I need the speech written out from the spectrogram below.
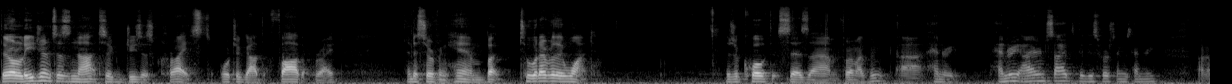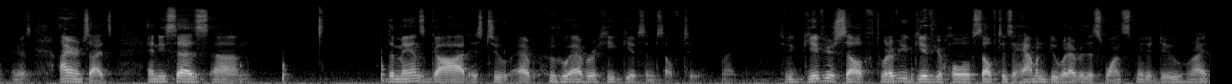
Their allegiance is not to Jesus Christ or to God the Father, right? And to serving Him, but to whatever they want. There's a quote that says um, from I think uh, Henry Henry Ironsides. I think his first name is Henry. I don't know. Anyways, Ironsides, and he says um, the man's God is to whoever he gives himself to. Right. So if you give yourself to whatever you give your whole self to, say, "Hey, I'm going to do whatever this wants me to do." Right.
